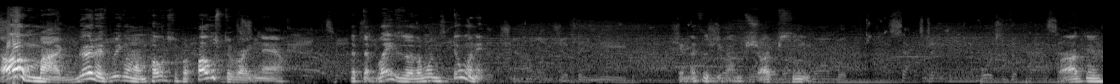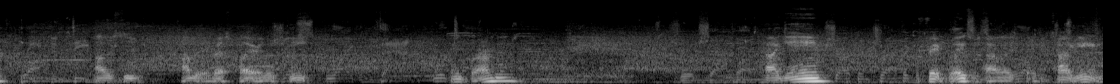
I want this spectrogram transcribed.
Oh my goodness, we're going poster for poster right now. But the Blazers are the ones doing it. Damn, this has become sharp team. Brogdon, obviously, probably the best player of this team. Hey, Brogdon. Tie game. Straight Blazers highlights, it's tie game.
